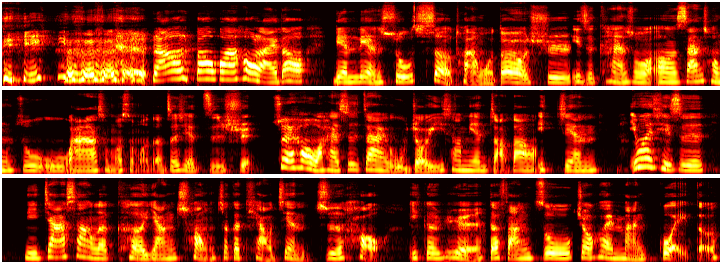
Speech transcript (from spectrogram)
一，然后包括后来到连脸书社团，我都有去一直看说，呃，三重租屋啊，什么什么的这些资讯。最后我还是在五九一上面找到一间，因为其实你加上了可养宠这个条件之后，一个月的房租就会蛮贵的，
